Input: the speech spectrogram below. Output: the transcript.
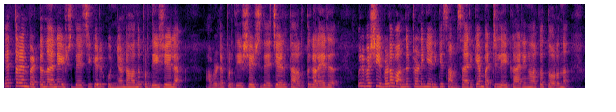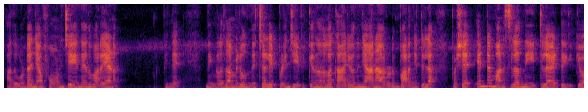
എത്രയും പെട്ടെന്ന് തന്നെ ഇഷിതേച്ചിക്ക് ഒരു കുഞ്ഞുണ്ടാകുന്ന പ്രതീക്ഷയില്ല അവരുടെ പ്രതീക്ഷ ഇഷിതേച്ചി അതിൽ തകർത്ത് കളയരുത്. ഒരു പക്ഷേ ഇവിടെ വന്നിട്ടുണ്ടെങ്കിൽ എനിക്ക് സംസാരിക്കാൻ പറ്റില്ല ഈ കാര്യങ്ങളൊക്കെ തുറന്ന്. അതുകൊണ്ടാണ് ഞാൻ ഫോൺ ചെയ്യുന്നതെന്ന് പറയണം. പിന്നെ നിങ്ങൾ തമ്മിൽ ഒന്നിച്ചാൽ എപ്പോഴും ജീവിക്കുന്നു എന്നുള്ള കാര്യമൊന്നും ഞാൻ ആരോടും പറഞ്ഞിട്ടില്ല. പക്ഷേ എന്റെ മനസ്സിലത് നീറ്റിലായിട്ട് ഇരിക്കുക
